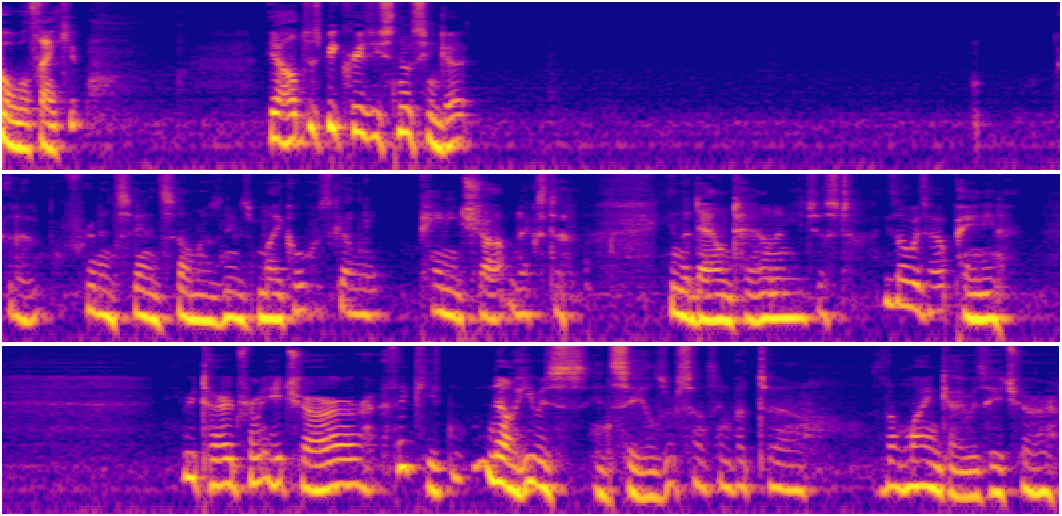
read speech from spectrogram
Oh, well, thank you. Yeah, I'll just be crazy snow scene guy. Got a friend in San Anselmo. His name's Michael. Who's got a little painting shop next to in the downtown, and he just he's always out painting. He retired from HR. I think he no, he was in sales or something, but uh, the wine guy was HR.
